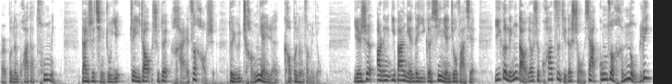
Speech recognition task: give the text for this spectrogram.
而不能夸他聪明。但是请注意，这一招是对孩子好使，对于成年人可不能这么用。也是二零一八年的一个新研究发现。一个领导要是夸自己的手下工作很努力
